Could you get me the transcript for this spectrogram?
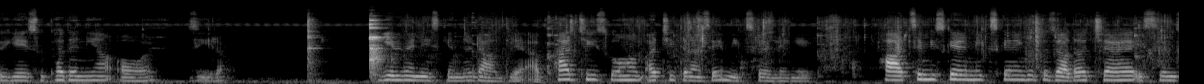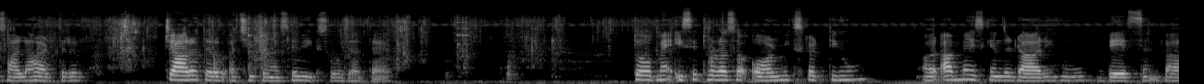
ये सूखा धनिया और ज़ीरा। ये भी मैंने इसके अंदर डाल दिया। अब हर चीज़ को हम अच्छी तरह से मिक्स कर लेंगे। हाथ से मिक्स कर मिक्स करेंगे तो ज़्यादा अच्छा है। इससे मसाला हर तरफ़, चारों तरफ़ अच्छी तरह से मिक्स हो जाता है। तो मैं इसे थोड़ा सा और मिक्स करती हूँ। और अब मैं इसके अंदर डाल रही हूँ बेसन का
